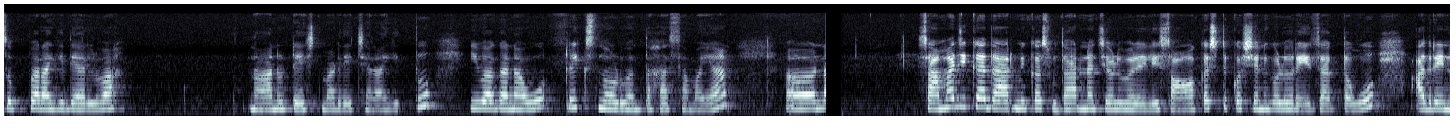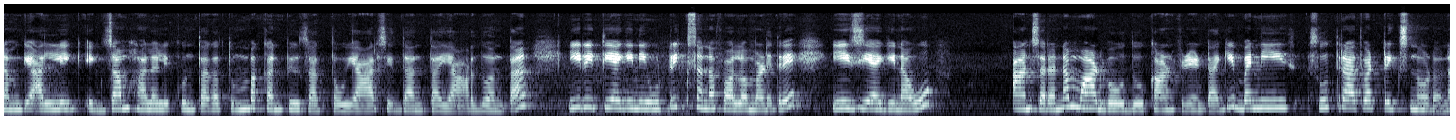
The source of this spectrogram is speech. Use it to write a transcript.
ಸೂಪರಾಗಿದೆ ಅಲ್ವಾ? ನಾನು ಟೇಸ್ಟ್ ಮಾಡಿದೆ, ಚೆನ್ನಾಗಿತ್ತು. ಇವಾಗ ನಾವು ಟ್ರಿಕ್ಸ್ ನೋಡುವಂತಹ ಸಮಯ. ಸಾಮಾಜಿಕ ಧಾರ್ಮಿಕ ಸುಧಾರಣಾ ಚಳುವಳಿಯಲ್ಲಿ ಸಾಕಷ್ಟು ಕ್ವಶನ್ಗಳು ರೈಸ್ ಆಗ್ತವೆ. ಆದರೆ ನಮಗೆ ಅಲ್ಲಿ ಎಕ್ಸಾಮ್ ಹಾಲಲ್ಲಿ ಕುಂತಾಗ ತುಂಬ ಕನ್ಫ್ಯೂಸ್ ಆಗ್ತವೆ. ಯಾರು ಸಿದ್ಧಾಂತ, ಯಾರ್ದು ಅಂತ. ಈ ರೀತಿಯಾಗಿ ನೀವು ಟ್ರಿಕ್ಸನ್ನು ಫಾಲೋ ಮಾಡಿದರೆ ಈಸಿಯಾಗಿ ನಾವು ಆನ್ಸರನ್ನು ಮಾಡ್ಬೋದು. ಕಾನ್ಫಿಡೆಂಟಾಗಿ ಬನ್ನಿ. ಸೂತ್ರ ಅಥವಾ ಟ್ರಿಕ್ಸ್ ನೋಡೋಣ.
